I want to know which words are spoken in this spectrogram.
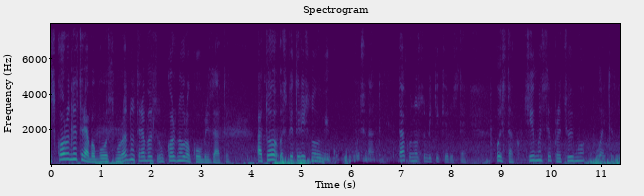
скоро не треба, бо смородину треба кожного року обрізати. А то з п'ятирічного віку починати. Так воно собі тільки росте. Ось так. Вчимося, працюємо, бувайте здорові.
